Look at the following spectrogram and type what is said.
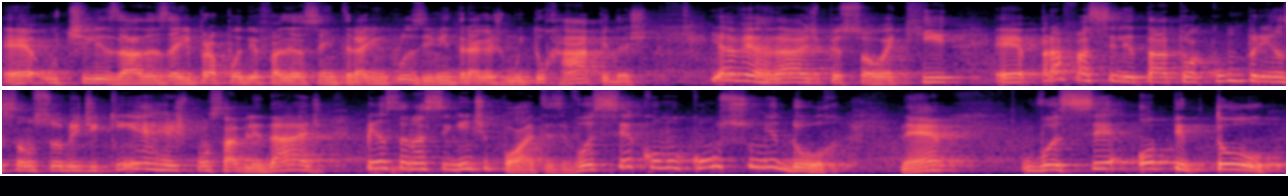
é, utilizadas aí para poder fazer essa entrega, inclusive entregas muito rápidas. E a verdade, pessoal, é que é, para facilitar a tua compreensão sobre de quem é a responsabilidade, pensa na seguinte hipótese: você como consumidor, né? Você optou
